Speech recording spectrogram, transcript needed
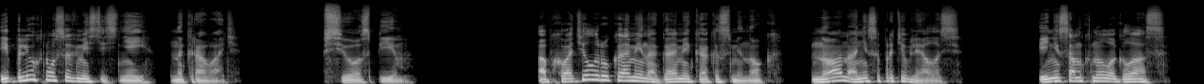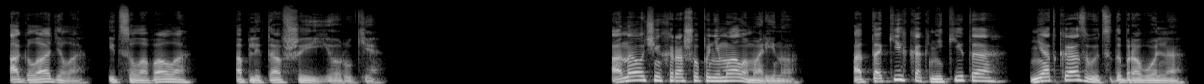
и плюхнулся вместе с ней на кровать. «Все, спим». Обхватил руками и ногами, как осьминог, но она не сопротивлялась. И не сомкнула глаз, огладила и целовала оплетавшие ее руки. Она очень хорошо понимала Марину. От таких, как Никита, не отказываются добровольно.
